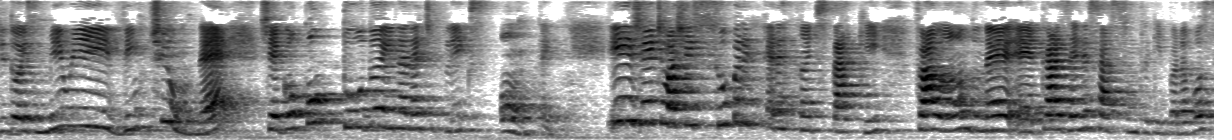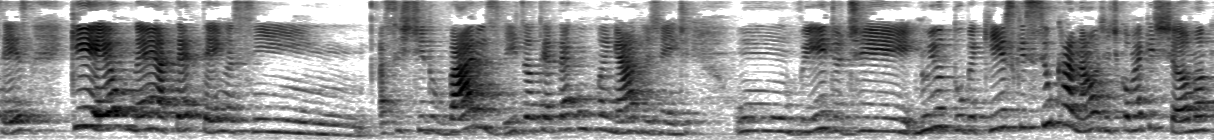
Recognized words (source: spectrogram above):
de 2021, né? Chegou com tudo aí na Netflix ontem. E, gente, eu achei super interessante estar aqui falando, né, é, trazendo esse assunto aqui para vocês, que eu, né, até tenho, assim, assistido vários vídeos, eu tenho até acompanhado, gente, um vídeo de no YouTube aqui, esqueci o canal, gente, como é que chama,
